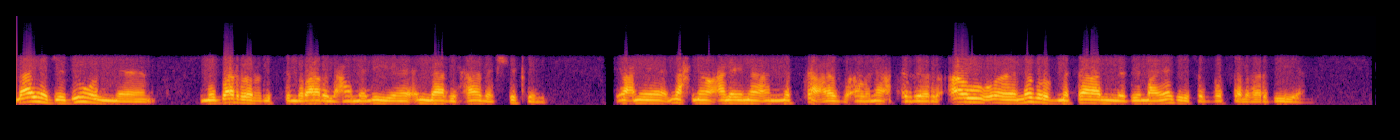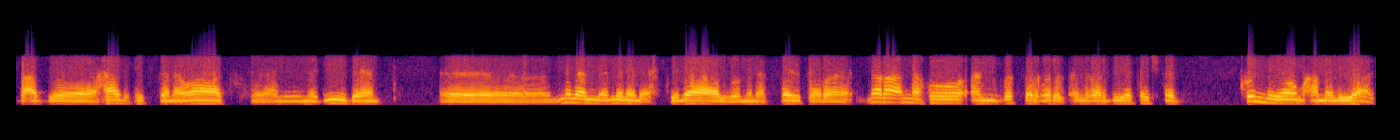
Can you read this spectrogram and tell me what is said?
لا يجدون مبرر لاستمرار العملية إلا بهذا الشكل. يعني نحن علينا أن نتعظ أو نعتذر أو نضرب مثال بما يجري في الضفة الغربية. بعد هذه السنوات المديده آه، من من الاحتلال ومن السيطرة نرى أنه الضفة الغربية تشهد كل يوم عمليات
